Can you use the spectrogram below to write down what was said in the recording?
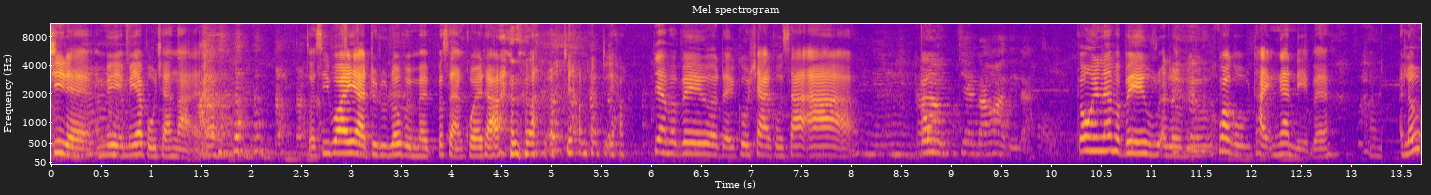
ရှိတယ်အမေအမေကပိုချမ်းသာတယ်နော်သူစီးပွားရေးကအတူတူလုပ်ပေမဲ့ပတ်စံခွဲထားတယ်တယောက်နဲ့တယောက်ပြန်မပေးဘူးတဲ့ကိုရှာကိုစားအားကောင်းပြန်တောင်းရသေးလားကိုဝင်လည်းမပေးဘူးအဲ့လိုမျိုးကိုကကိုထိုင်ငတ်နေပဲအလုံး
